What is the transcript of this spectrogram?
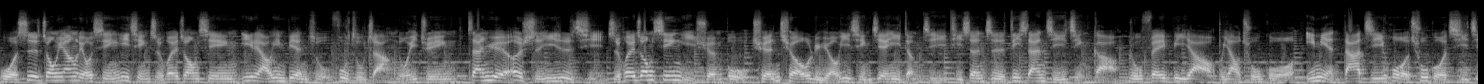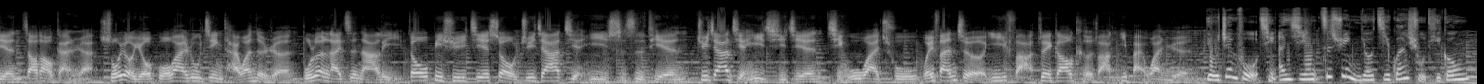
我是中央流行疫情指挥中心医疗应变组副组长罗义军。三月二十一日起，指挥中心已宣布全球旅游疫情建议等级提升至第三级警告，如非必要不要出国，以免搭机或出国期间遭到感染。所有由国外入境台湾的人，不论来自哪里，都必须接受居家检疫十四天。居家检疫期间，请勿外出，违反者依法最高可罚一百万元。有政府，请安心。资讯由机关署提供。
